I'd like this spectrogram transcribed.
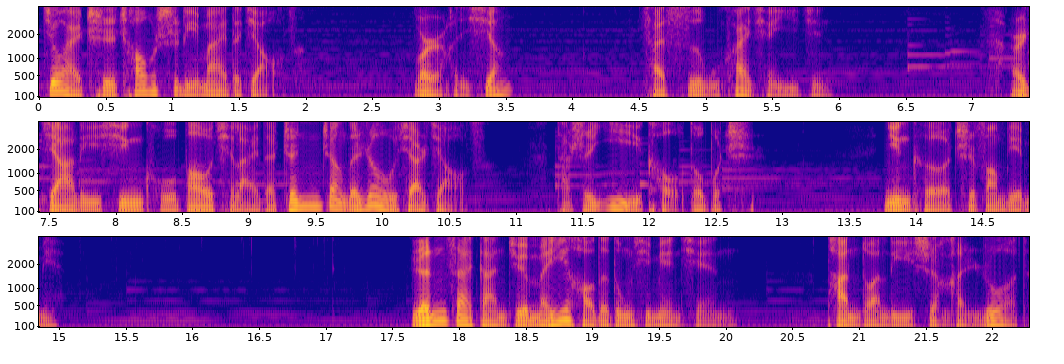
就爱吃超市里卖的饺子，味儿很香，才四五块钱一斤。而家里辛苦包起来的真正的肉馅饺子，她是一口都不吃，宁可吃方便面。人在感觉美好的东西面前，判断力是很弱的。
